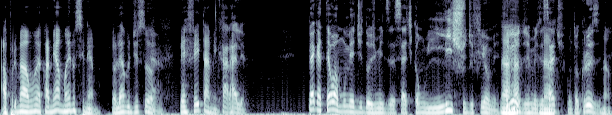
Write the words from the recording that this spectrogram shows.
a primeira Múmia com a minha mãe no cinema. Eu lembro disso é. perfeitamente. Caralho. Pega até o A Múmia de 2017, que é um lixo de filme. Você uh -huh. viu 2017 Não. com Tom Cruise? Não.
